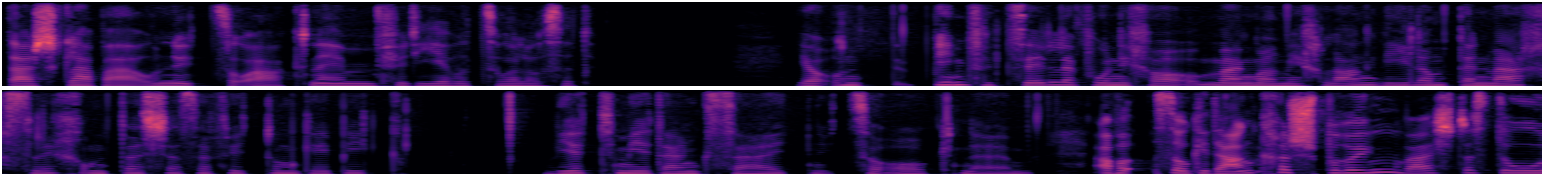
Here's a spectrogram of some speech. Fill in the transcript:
Das ist, glaube ich, auch nicht so angenehm für die, die zuhören. Ja, und beim Erzählen finde ich auch manchmal mich langweilen und dann wechsle ich. Und das ist also für die Umgebung wird mir dann gesagt, nicht so angenehm. Aber so Gedankensprünge, weißt du, dass du,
